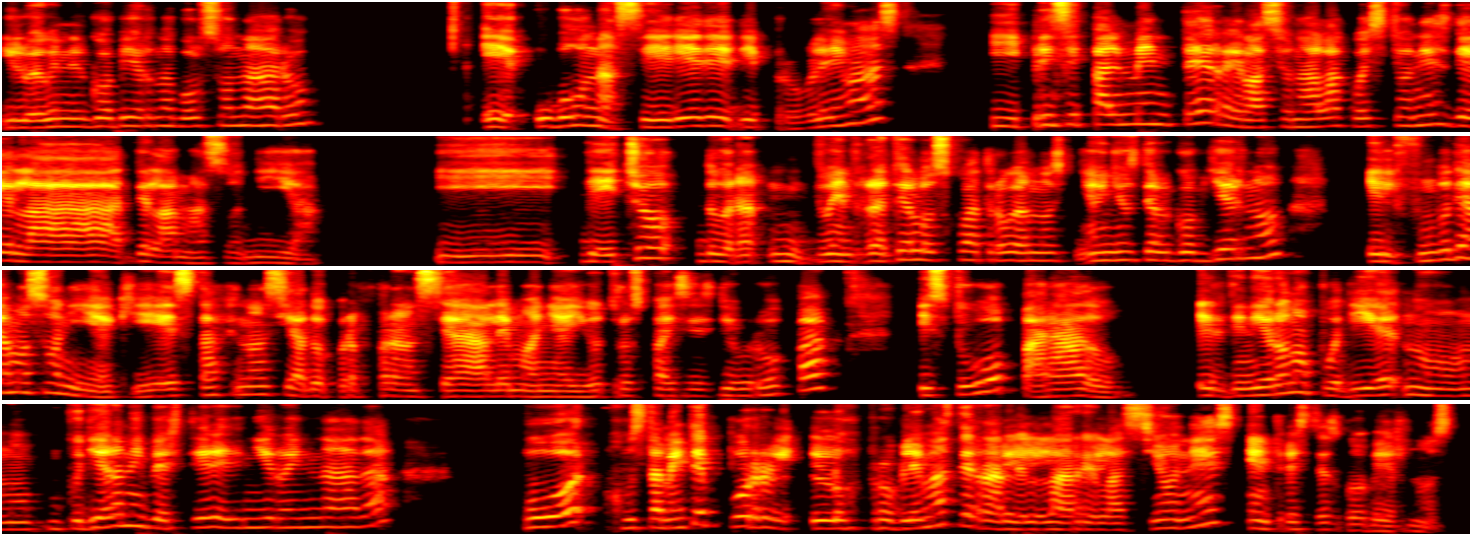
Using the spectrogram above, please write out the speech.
y luego en el gobierno Bolsonaro eh, hubo una serie de, problemas y principalmente relacionadas a cuestiones de la, de la Amazonía. Y de hecho, durante, los cuatro años del gobierno, el Fondo de Amazonía, que está financiado por Francia, Alemania y otros países de Europa, estuvo parado. El dinero no, podía, no, no pudieron invertir el dinero en nada por, justamente por los problemas de las relaciones entre estos gobiernos.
